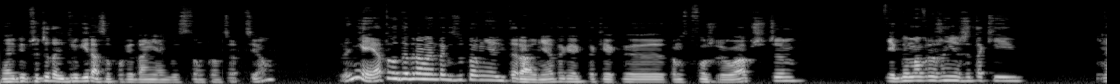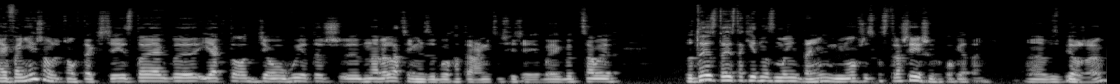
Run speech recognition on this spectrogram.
Najlepiej przeczytać drugi raz opowiadanie jakby z tą koncepcją. Ale nie, ja to odebrałem tak zupełnie literalnie, tak jak, tak jak y, tam stworzyła, przy czym jakby mam wrażenie, że taki najfajniejszą rzeczą w tekście jest to jakby, jak to oddziałuje też y, na relacje między bohaterami, co się dzieje, bo jakby cały, no to jest, to jest takie jedno z moim zdaniem mimo wszystko straszniejszych opowiadań e, w zbiorze.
